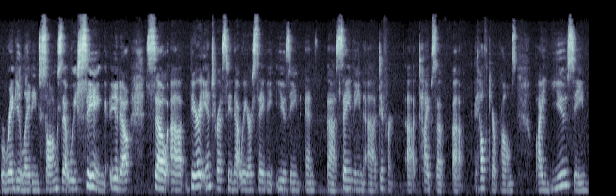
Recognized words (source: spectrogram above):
regulating songs that we sing, you know. So, uh, very interesting that we are saving, using and uh, saving uh, different types of healthcare problems by using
